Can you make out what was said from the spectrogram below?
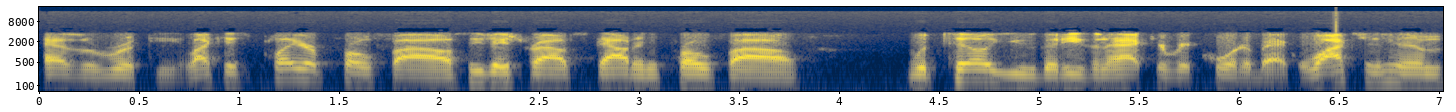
as a rookie. Like his player profile, CJ Stroud's scouting profile would tell you that he's an accurate quarterback. Watching him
